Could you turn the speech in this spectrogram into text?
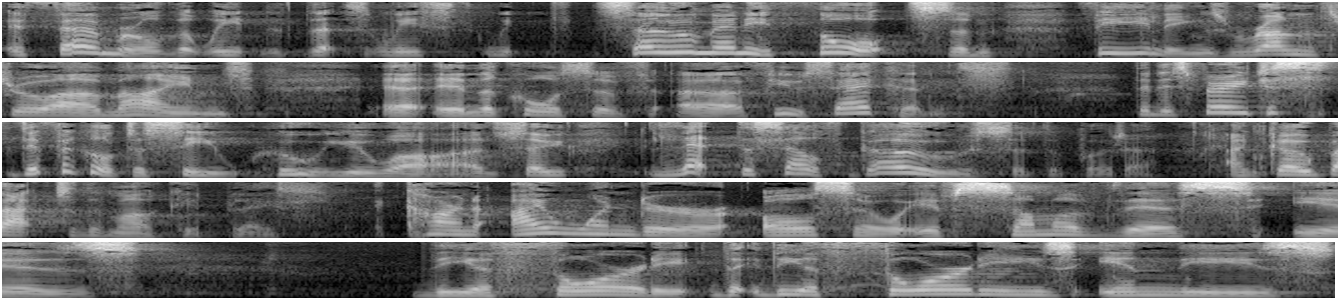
ephemeral, that we, that we, we so many thoughts and feelings run through our mind uh, in the course of uh, a few seconds that it's very dis- difficult to see who you are. And so let the self go, said the Buddha, and go back to the marketplace. Karen, I wonder also if some of this is the authority, the, the authorities in these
